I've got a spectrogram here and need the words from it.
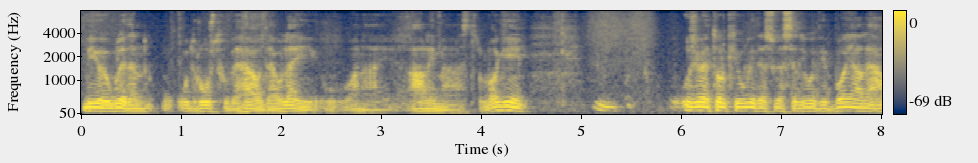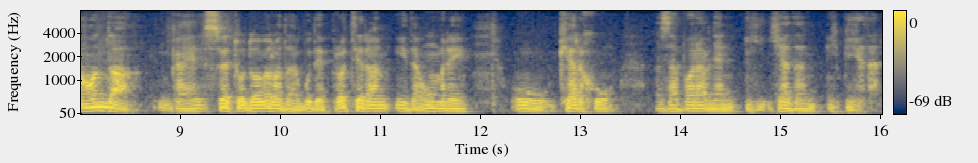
Bio je ugledan u društvu Behao Daula u onaj alima astrologiji. Uživa je toliki ugled da su ga se ljudi bojale, a onda ga je sve to dovelo da bude protjeran i da umre u Kerhu zaboravljen i jedan i bijedan.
